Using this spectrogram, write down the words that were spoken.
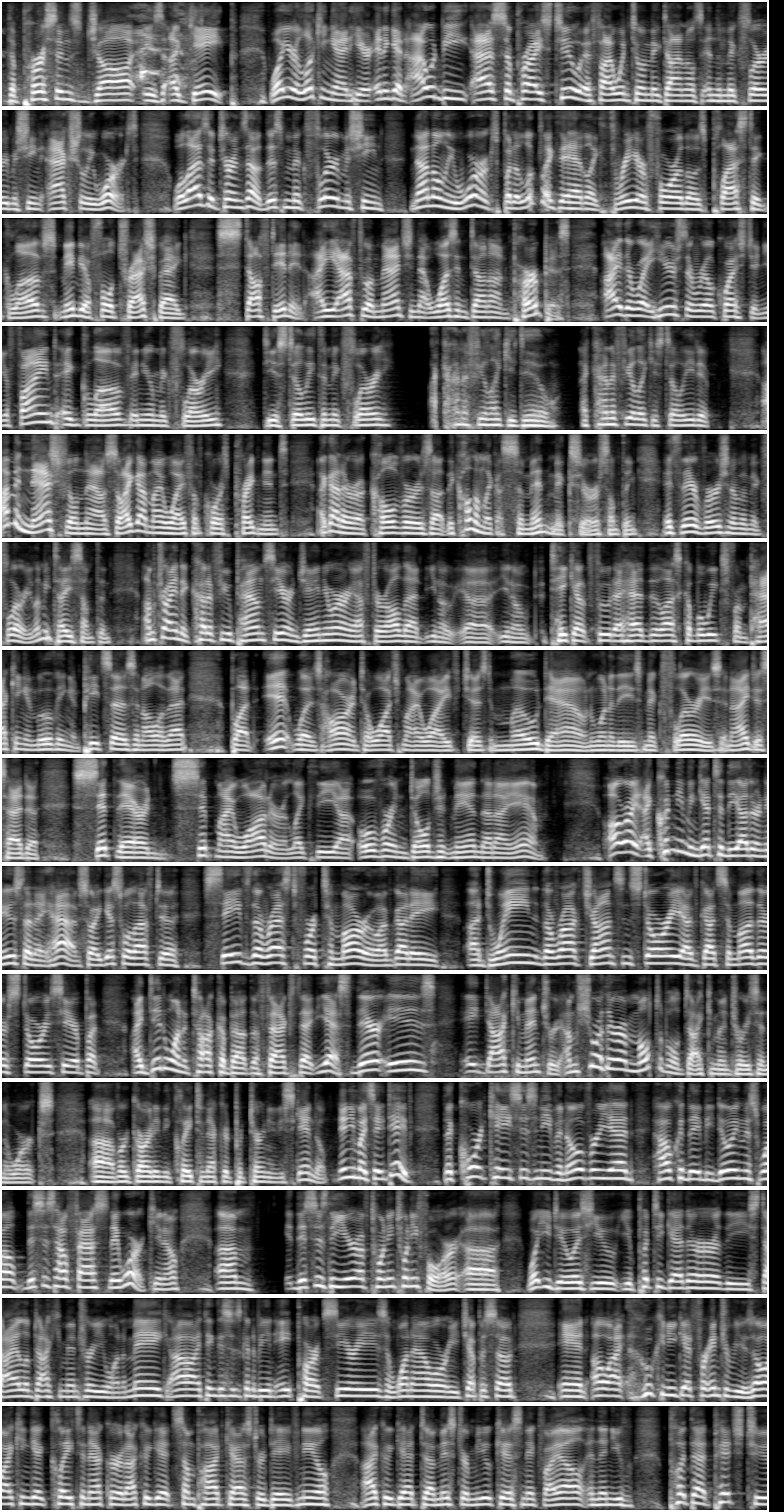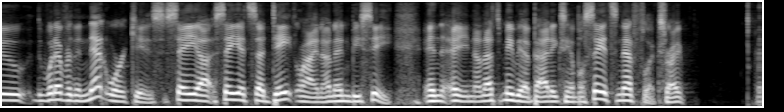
The person's jaw is agape. what you're looking at here, and again, I would be as surprised too if I went to a McDonald's and the McFlurry machine actually worked. Well, as it turns out, this McFlurry machine not only worked, but it looked like they had like three or four of those plastic gloves, maybe a full trash bag stuffed in it. I have to imagine that wasn't done on purpose. Either way, here's the real question you find a glove in your McFlurry. Do you still eat the McFlurry? I kind of feel like you do. I kind of feel like you still eat it. I'm in Nashville now, so I got my wife, of course, pregnant. I got her a Culver's. Uh, they call them like a cement mixer or something. It's their version of a McFlurry. Let me tell you something. I'm trying to cut a few pounds here in January after all that, you know, uh, you know, takeout food I had the last couple weeks from packing and moving and pizzas and all of that. But it was hard to watch my wife just mow down one of these McFlurries, and I just had to sit there and sip my water like the uh, overindulgent man that I am. All right, I couldn't even get to the other news that I have, so I guess we'll have to save the rest for tomorrow. I've got a, a Dwayne The Rock Johnson story, I've got some other stories here, but I did want to talk about the fact that, yes, there is a documentary. I'm sure there are multiple documentaries in the works uh, regarding the Clayton Echard paternity scandal. And you might say, Dave, the court case isn't even over yet. How could they be doing this? Well, this is how fast they work, you know? Um, this is the year of 2024. Uh, what you do is you you put together the style of documentary you want to make. Oh, I think this is going to be an eight part series, a one hour each episode. And oh, I who can you get for interviews? Oh, I can get Clayton Echard. I could get some podcaster Dave Neal. I could get uh, Mr. Mucus Nick Viall. And then you put that pitch to whatever the network is. Say uh, say it's a Dateline on NBC, and uh, you know that's maybe a bad example. Say it's Netflix, right?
